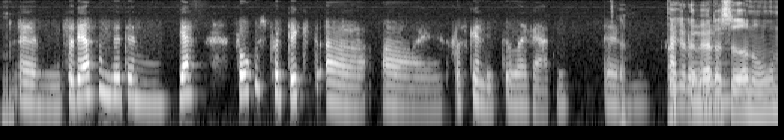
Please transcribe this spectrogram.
Mm. Øhm, så det er sådan lidt en ja, fokus på digt og, og øh, forskellige steder i verden. Øhm, ja. Det kan da det, være, der sidder nogen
